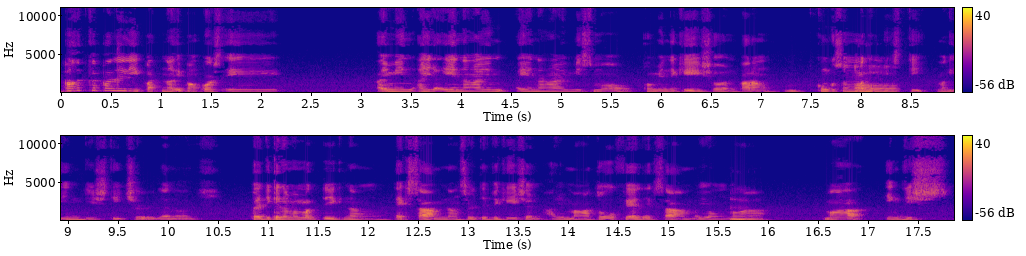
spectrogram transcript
bakit ka pa lilipat ng ibang course? Eh, I mean, ay, ayun na nga yun, ayun na nga yun mismo, communication. Parang, kung gusto mo mag-English, te- mag-English teacher, ganun, pwede ka naman mag-take ng exam, ng certification, ay yung mga TOEFL exam, ay yung mga, mga English,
